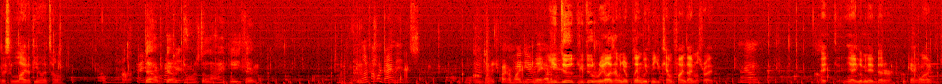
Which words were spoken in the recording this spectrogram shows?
there's a light at the end of the tunnel. Don't go towards the light, Ethan. Don't I want to find more diamonds. Well, any damage you find on mine do you anyway. I You don't- you do realize that when you're playing with me, you can't find diamonds, right? No. It, yeah, illuminate better. Who can't You find want diamonds?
